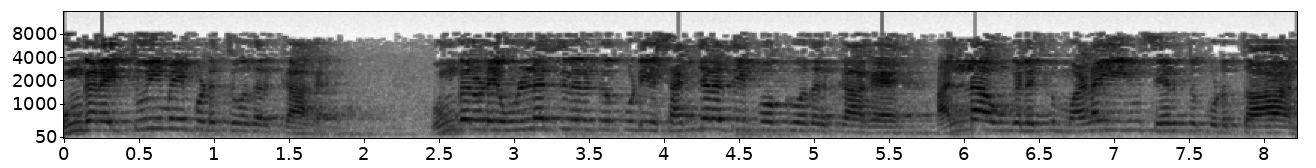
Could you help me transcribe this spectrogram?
உங்களை தூய்மைப்படுத்துவதற்காக உங்களுடைய உள்ளத்தில் இருக்கக்கூடிய சஞ்சலத்தை போக்குவதற்காக அல்லாஹ் உங்களுக்கு மழையையும் சேர்த்து கொடுத்தான்.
